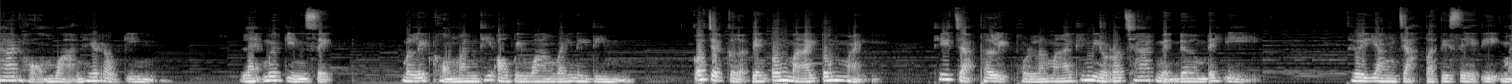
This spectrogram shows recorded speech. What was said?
ชาติหอมหวานให้เรากิน และเมื่อกินเสร็จเมล็ดของมันที่เอาไปวางไว้ในดิน ก็จะเกิดเป็นต้นไม้ต้นใหม่ ที่จะผลิตผลไม้ที่มีรสชาติเหมือนเดิมได้อีก เธอยังจะปฏิเสธอีกไหม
